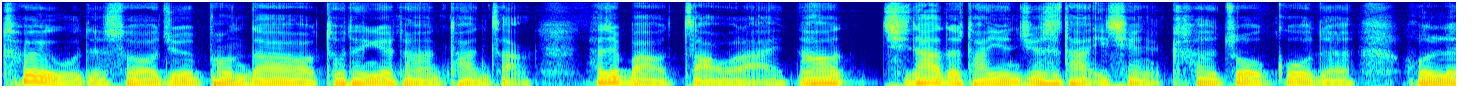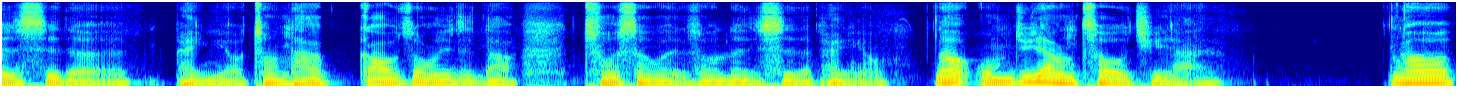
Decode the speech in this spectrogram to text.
退伍的时候，就碰到图腾乐团的团长，他就把我找来，然后其他的团员就是他以前合作过的或认识的。朋友，从他高中一直到出社会的时候认识的朋友，然后我们就这样凑起来。然后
